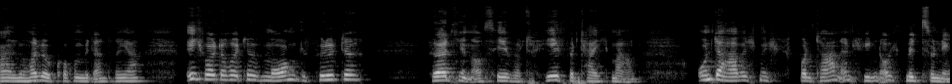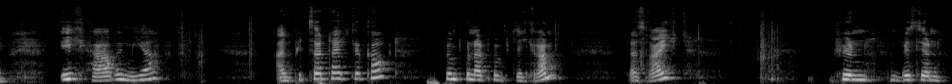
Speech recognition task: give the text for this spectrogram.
Hallo, hallo, Kochen mit Andrea. Ich wollte heute Morgen gefüllte Hörnchen aus Hefe, Hefeteig machen. Und da habe ich mich spontan entschieden, euch mitzunehmen. Ich habe mir einen Pizzateig gekauft, 550 Gramm. Das reicht für ein bisschen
